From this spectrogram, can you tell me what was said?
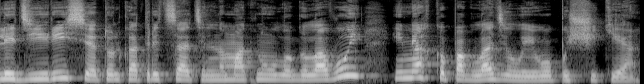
Леди Ирисия только отрицательно мотнула головой и мягко погладила его по щеке.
